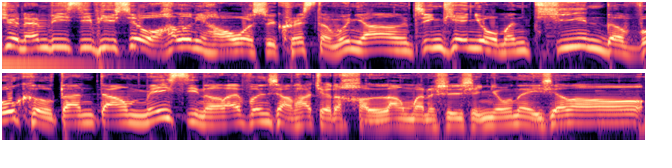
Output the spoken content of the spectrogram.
勾选 MVCp 秀，Hello，你好，我是 Kristen 温阳。今天由我们 Teen 的 Vocal 担当 Macy 呢来分享他觉得很浪漫的事情有哪些喽？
